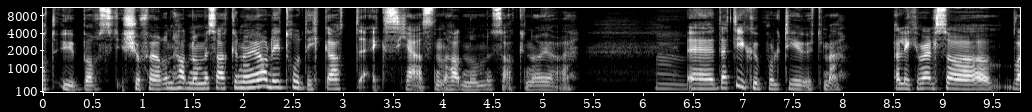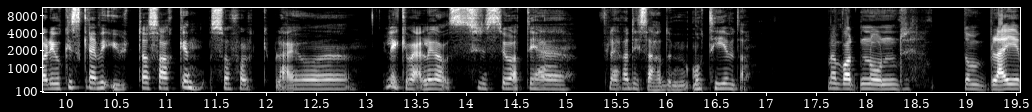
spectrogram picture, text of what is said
at Uber-sjåføren hadde noe med saken å gjøre, de trodde ikke at ekskjæresten hadde noe med saken å gjøre. Mm. Dette gikk jo politiet ut med. Allikevel så var det jo ikke skrevet ut av saken, så folk ble jo eh, Likevel syns jo at de, flere av disse hadde motiv, da. Men var det noen som ble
